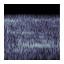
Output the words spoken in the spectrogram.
Hey! Uh,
